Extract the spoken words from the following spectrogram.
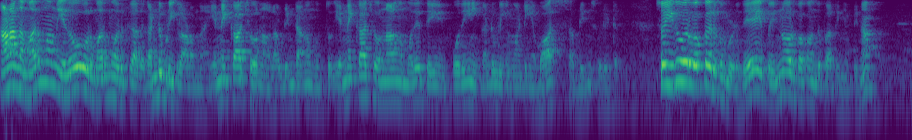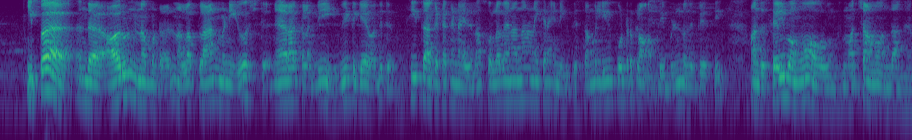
ஆனால் அந்த மர்மம் ஏதோ ஒரு மர்மம் இருக்குது அதை கண்டுபிடிக்கலாம் நம்ம. என்னைக்காச்சும் ஒரு நாள் அப்படின்ட்டாங்க முத்து. என்னைக்காச்சும் ஒரு நாளுங்கும் போதே தெரியும் இப்போதைக்கு நீங்கள் கண்டுபிடிக்க மாட்டீங்க பாஸ் அப்படின்னு சொல்லிட்டு. ஸோ இது ஒரு பக்கம் இருக்கும் பொழுது இப்போ இன்னொரு பக்கம் வந்து பார்த்தீங்க அப்படின்னா இப்போ இந்த அருண் என்ன பண்ணுறாரு நல்லா பிளான் பண்ணி யோசிச்சுட்டு நேராக கிளம்பி வீட்டுக்கே வந்துட்டு சீதா கிட்டக்க நான் இதெல்லாம் சொல்ல வேணாம் தான் நினைக்கிறேன். இன்றைக்கி பேசாமல் லீவ் போட்டிருக்கலாம். அப்படி இப்படின்னு வந்து பேசி அந்த செல்வமும் அவர் மச்சானும் வந்தாங்க.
